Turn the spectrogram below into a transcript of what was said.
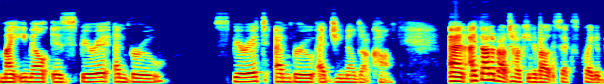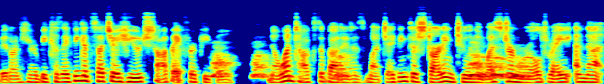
my email is spirit and brew, spirit and brew at gmail.com. And I thought about talking about sex quite a bit on here because I think it's such a huge topic for people. No one talks about it as much. I think they're starting to in the Western world, right? And that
